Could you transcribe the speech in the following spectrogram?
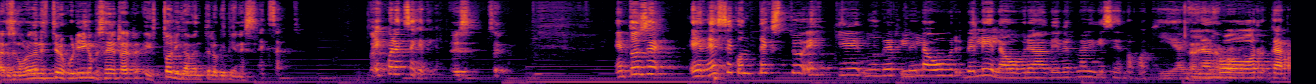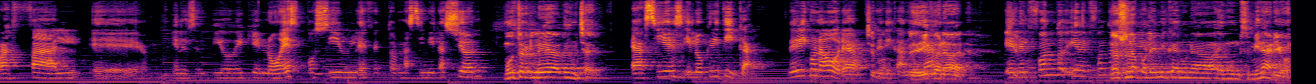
entonces como no tenés teoría jurídica, empezás a traer históricamente lo que tienes. Exacto. Escuela executiva. Es, sí. Entonces, en ese contexto es que Munder lee la obra, lee la obra de Bernard y dice, no, aquí hay, un error, garrafal, eh, en el sentido de que no es posible efectuar una asimilación. Mutter lee a Vinci. Así es, y lo critica. Dedica una hora criticando. Dedica una hora. En el fondo, y en el fondo no es una polémica en, una, en un seminario.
